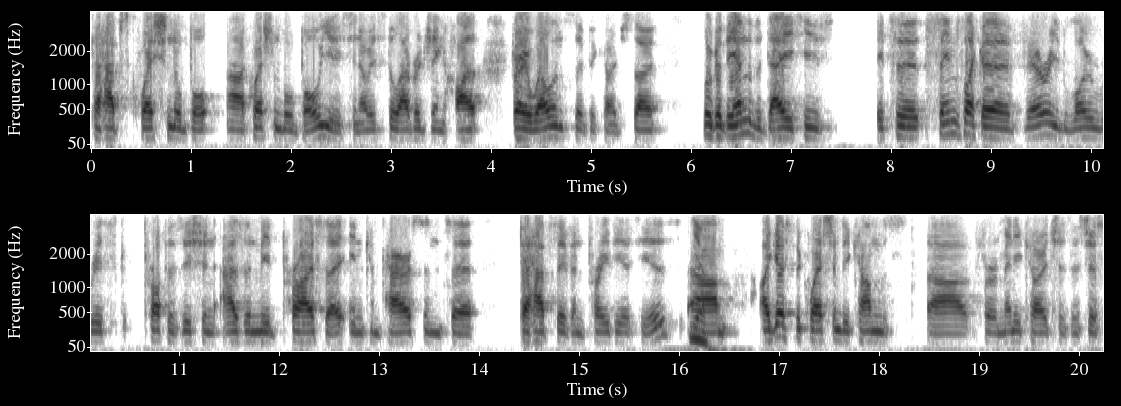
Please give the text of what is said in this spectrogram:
perhaps questionable uh, questionable ball use. You know, he's still averaging high, very well in Supercoach. So look, at the end of the day, he's it's a seems like a very low risk proposition as a mid pricer in comparison to perhaps even previous years. Yeah. Um, I guess the question becomes uh, for many coaches is just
